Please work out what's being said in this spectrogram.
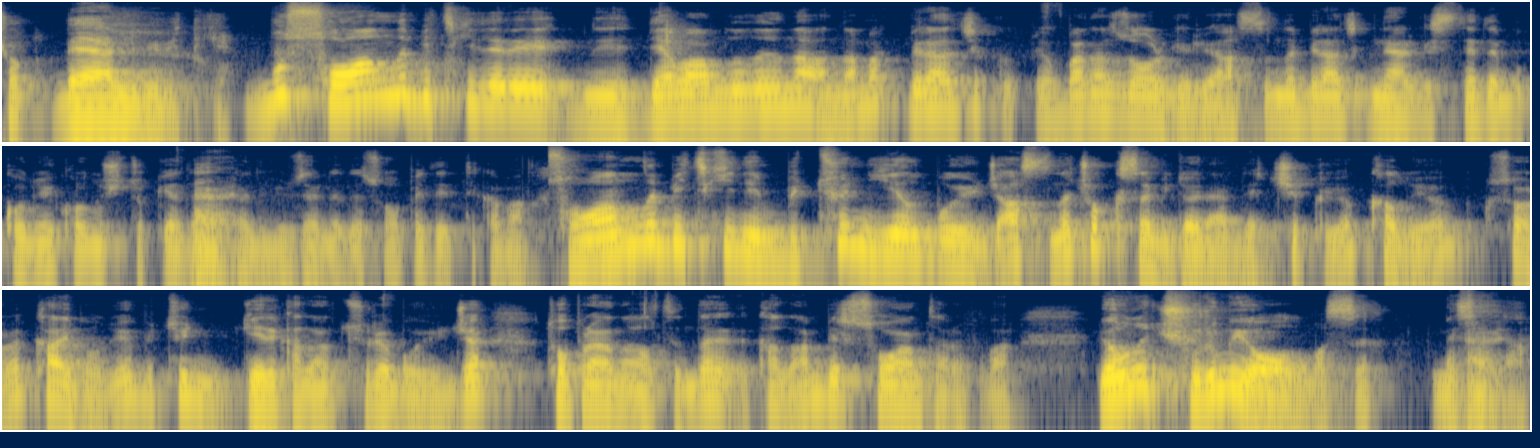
çok değerli bir bitki. Bu soğanlı bitkileri e, devamlılığını anlamak birazcık bana zor geliyor. Aslında birazcık Nergis'te de bu konuyu konuştuk ya da Evet. hani üzerine de sohbet ettik ama soğanlı bitkinin bütün yıl boyunca aslında çok kısa bir dönemde çıkıyor, kalıyor, sonra kayboluyor. Bütün geri kalan süre boyunca toprağın altında kalan bir soğan tarafı var. Ve onun çürümüyor olması mesela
